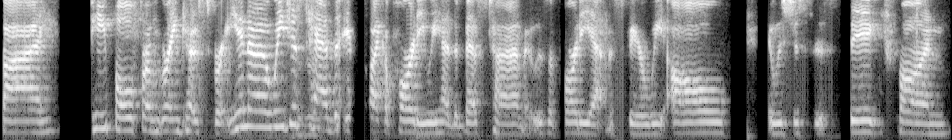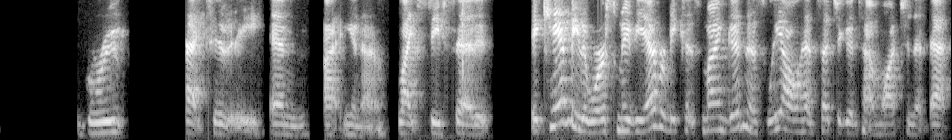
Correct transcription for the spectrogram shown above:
by people from green cove spring you know we just mm-hmm. had the, it was like a party we had the best time it was a party atmosphere we all it was just this big fun group activity and I, you know like steve said it it can be the worst movie ever because my goodness, we all had such a good time watching it that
